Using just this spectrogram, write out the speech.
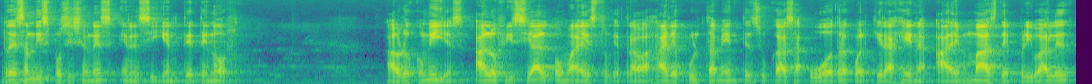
rezan disposiciones en el siguiente tenor. Abro comillas, al oficial o maestro que trabajare ocultamente en su casa u otra cualquier ajena, además de privarle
